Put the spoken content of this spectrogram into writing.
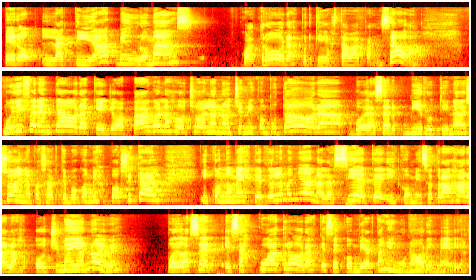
Pero la actividad me duró más, 4 horas, porque ya estaba cansada. Muy diferente ahora que yo apago a las 8 de la noche mi computadora, voy a hacer mi rutina de sueño, pasar tiempo con mi esposo y tal, y cuando me despierto en la mañana a las 7 y comienzo a trabajar a las 8 y media, 9, puedo hacer esas 4 horas que se conviertan en una hora y media.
